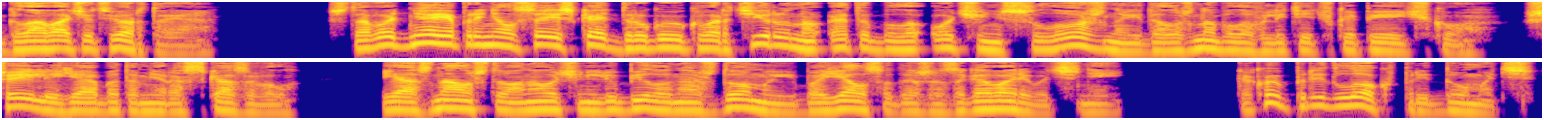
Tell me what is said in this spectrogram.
Глава четвертая. С того дня я принялся искать другую квартиру, но это было очень сложно и должно было влететь в копеечку. Шейли я об этом не рассказывал. Я знал, что она очень любила наш дом и боялся даже заговаривать с ней. Какой предлог придумать?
